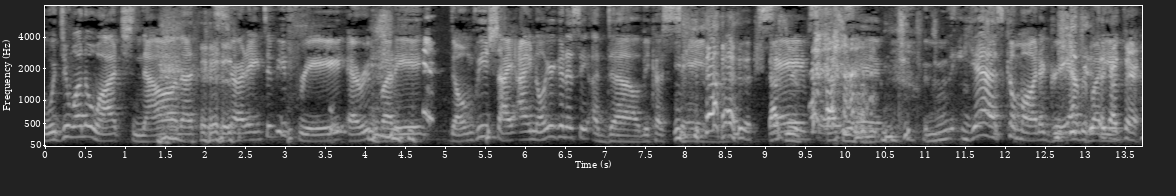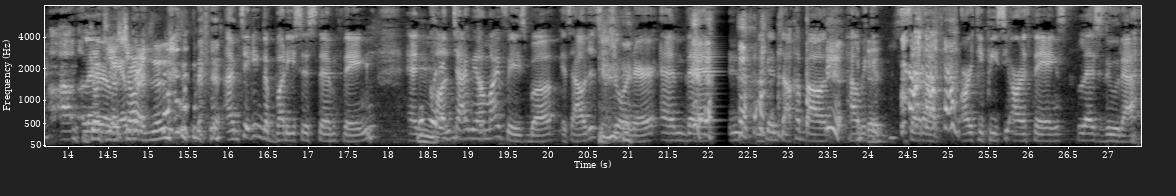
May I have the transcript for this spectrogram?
would you want to watch now that it's starting to be free? Everybody, don't be shy. I know you're gonna say Adele because same, That's same, you. Same, same. yes, come on, agree, everybody. That's it. Uh, Go to literally, your I'm, gonna- I'm taking the buddy system thing and contact me on my Facebook. It's Aldrich Sojourner, and then we can talk about how we Okay. could set up RT-PCR things. Let's do that.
